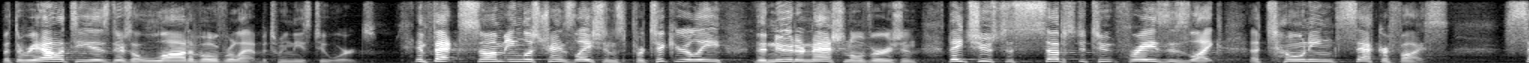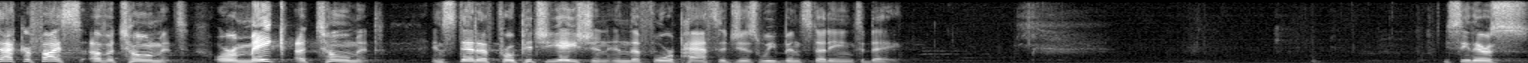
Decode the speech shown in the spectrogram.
But the reality is, there's a lot of overlap between these two words. In fact, some English translations, particularly the New International Version, they choose to substitute phrases like atoning sacrifice, sacrifice of atonement, or make atonement instead of propitiation in the four passages we've been studying today. You see, there's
